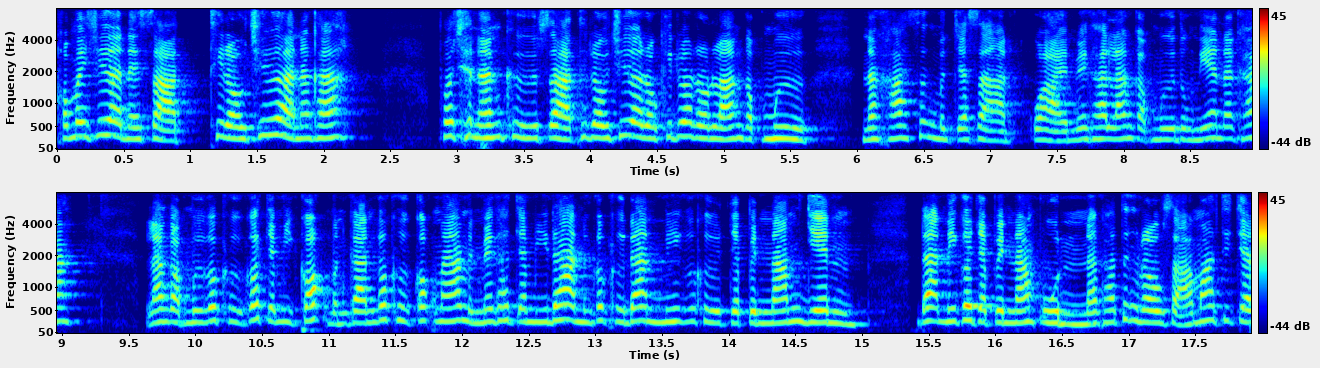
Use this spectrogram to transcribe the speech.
เขาไม่เชื่อในศาสตร์ที่เราเชื่อนะคะ เพราะฉะนั้นคือศาสตร์ที่เราเชื่อเราคิดว่าเราล้างกับมือนะคะ ซึ่งมันจะสะอาดกว่าเห็นไหมคะล้างกับมือตรงนี้นะคะล้างกับมือก็คือก็จะมีก๊อกเหมือนกันก็คือก๊อกน้ำเห็นไหมคะจะมีด้านหนึงก็คือด้านนี้ก็คือจะเป็นน้ำเย็น ด้านนี้ก็จะเป็นน้ำอุ่นนะคะ ซึ่งเราสามารถที่จะ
